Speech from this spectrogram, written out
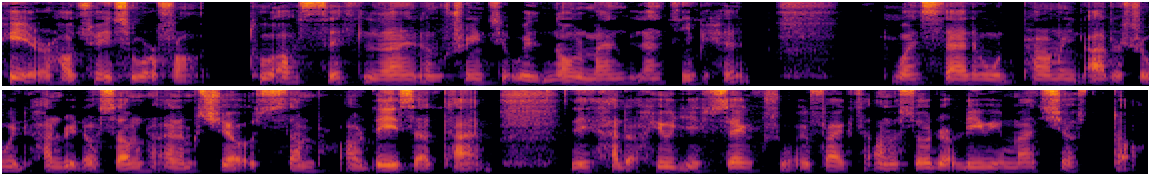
Here, how trains were from two opposite lines of trains with no man landing behind. One side would permit others with hundreds of some sometimes shells, some of days at time. This had a huge sexual effect on the soldier, leaving man shell shocked.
